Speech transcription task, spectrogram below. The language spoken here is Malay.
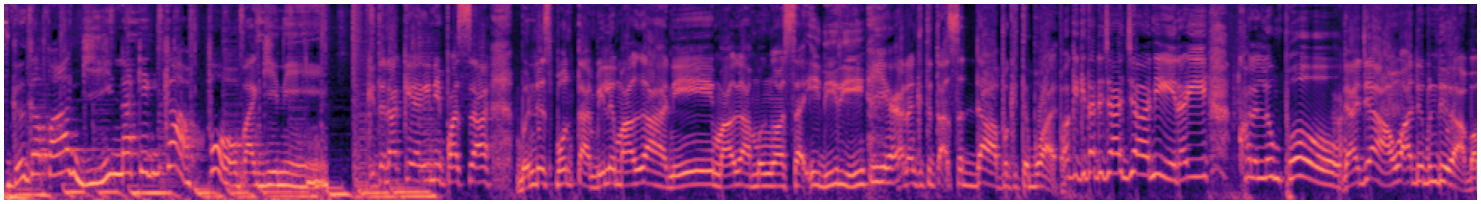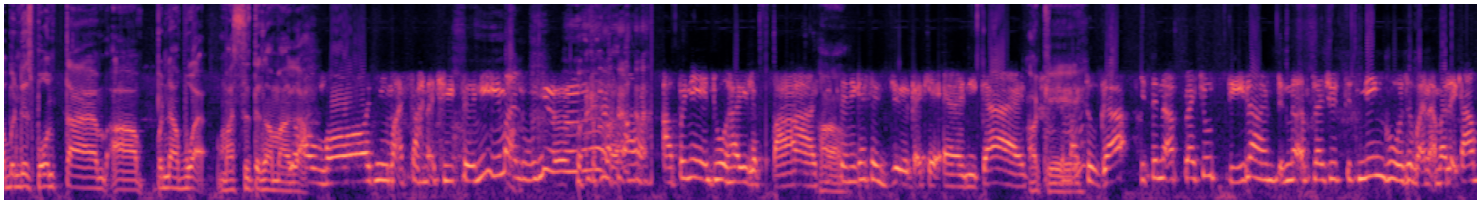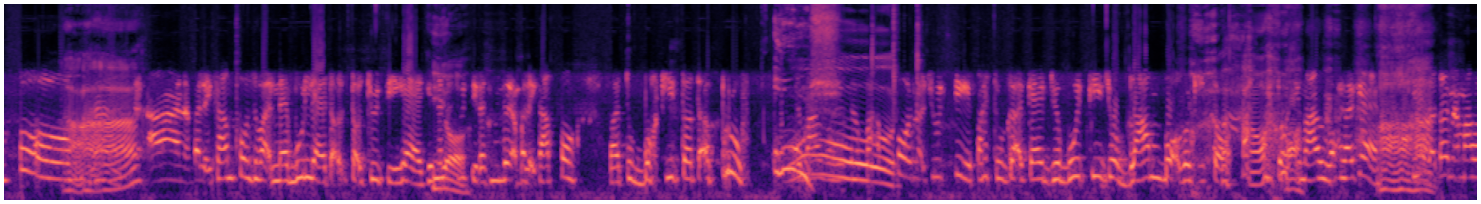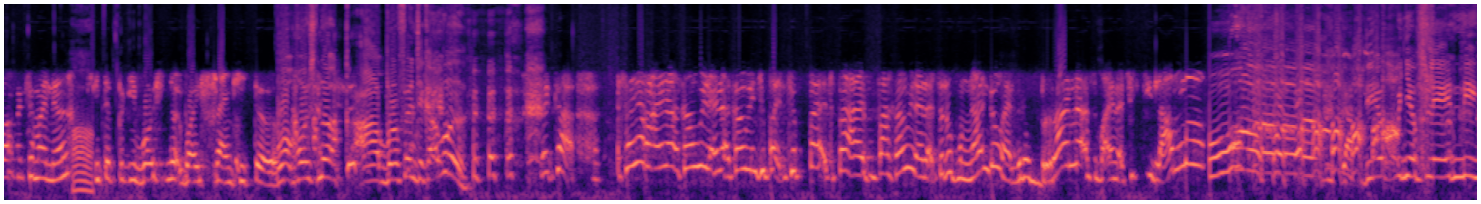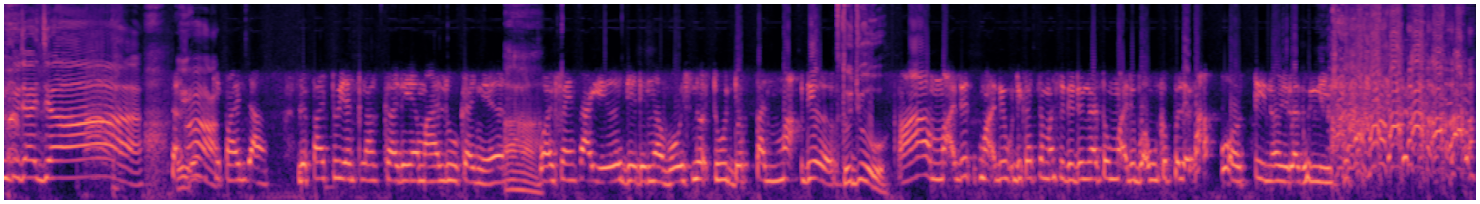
Gegar pagi nak ke gapo pagi ni? Kita nak hari ni pasal benda spontan. Bila marah ni, marah menguasai diri. Ya. Kadang kita tak sedar apa kita buat. Okey, kita ada Jaja ni dari Kuala Lumpur. Jaja, awak ada benda tak? Apa benda spontan uh, pernah buat masa tengah Ya marah? Allah, ni mak sah nak cerita ni, malunya. Apa ni, dua hari lepas, kita Ha. ni kan kerja kat KL ni kan. Okey. Lepas tu gak, kita nak apply cuti lah. Nak apply cuti seminggu sebab nak balik kampung. Ha. Nak balik kampung sebab naik bulan tak, tak cuti kan. Kita Ya. nak cuti dah seminggu nak balik kampung. Lepas tu bos kita tak approve. Oh. Dia marah, Sebab apa nak cuti. Lepas tu gak kan dia buti je belambok ke kita. Oh. Kita ni marah lah kan. Ha, ha, Kita ha. tak tahu nak marah macam mana. Ha. Kita pergi voice note boyfriend kita. Buat voice note, uh, boyfriend cakap apa? Cakap Saya nak kahwin Nak kahwin cepat Cepat Cepat Lepas kahwin Nak terus mengandung Nak terus beranak Sebab nak cuti lama Oh, dia punya planning tu Jaja. Tak Eh. boleh fikir panjang Lepas tu yang kelakar dia yang malukannya Ah. Boyfriend saya Dia dengar voice note tu Depan mak dia Setuju? Ah, mak dia mak dia dia kata masa dia dengar tu mak dia buat muka pelik. Apa Tin ni lagu ni?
